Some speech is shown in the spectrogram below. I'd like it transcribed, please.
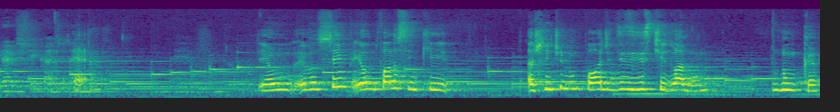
gratificante, né? É. Eu, eu sempre eu falo assim que a gente não pode desistir do aluno, nunca.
